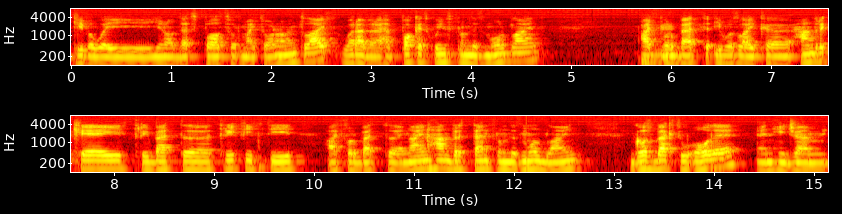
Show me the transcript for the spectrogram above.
give away you know that spot for my tournament life. Whatever i have pocket queens from the small blind. I Mhm. four bet it was like uh, 100k 3 bet uh, 350 i four bet uh, 910 from the small blind goes back to ole and he jam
